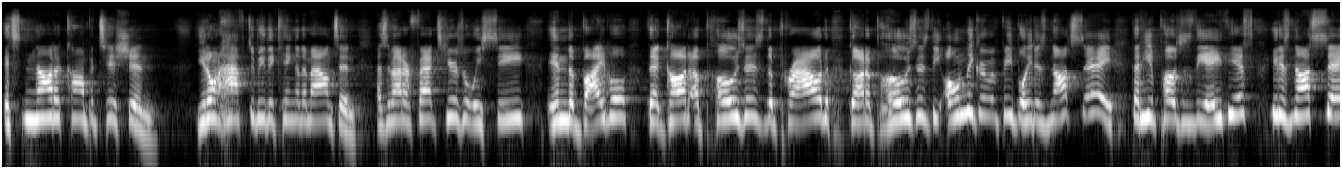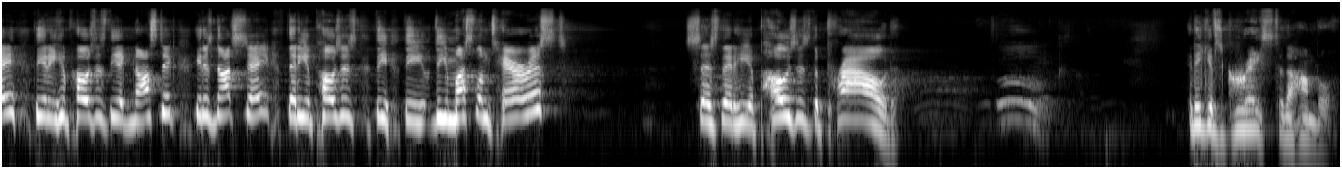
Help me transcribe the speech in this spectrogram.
It's not a competition. You don't have to be the king of the mountain. As a matter of fact, here's what we see in the Bible that God opposes the proud. God opposes the only group of people. He does not say that he opposes the atheist. He does not say that he opposes the agnostic. He does not say that he opposes the, the, the Muslim terrorist. says that he opposes the proud. And he gives grace to the humble.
